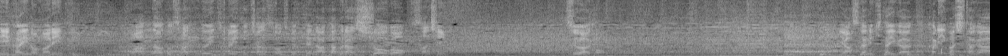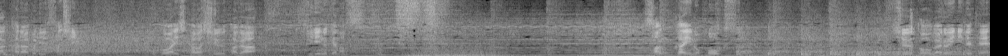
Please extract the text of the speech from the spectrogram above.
2回のマリーンズ。ワンアウト三塁一塁とチャンスを作って中村奨吾三振。ツーアウト。安田に期待がかかりましたが空振り三振。ここは石川修太が切り抜けます。3回のホークス。周東が塁に出て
